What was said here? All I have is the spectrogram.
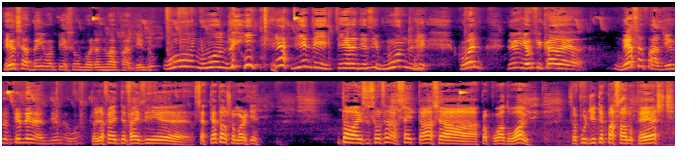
Pensa bem uma pessoa morando numa fazenda, o mundo inteiro, a vida inteira desse mundo de coisas. E Eu ficava nessa fazenda até dessa hora. Então já faz, faz eh, 70 anos que eu moro aqui. Então, aí se o senhor aceitasse a, a proposta do homem, o senhor podia ter passado no teste,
